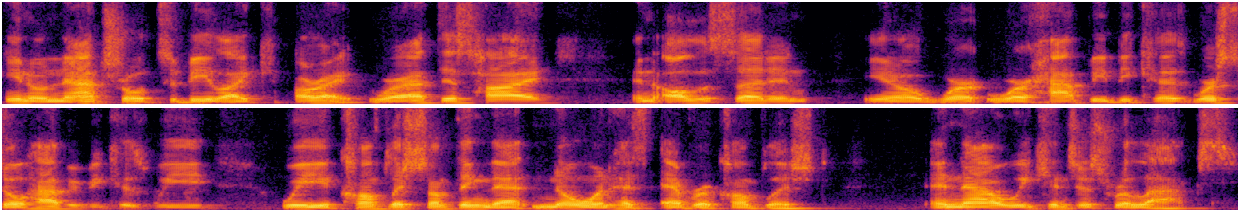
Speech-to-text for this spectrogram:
you know, natural to be like, all right, we're at this high and all of a sudden, you know, we're, we're happy because we're so happy because we, we accomplished something that no one has ever accomplished. And now we can just relax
